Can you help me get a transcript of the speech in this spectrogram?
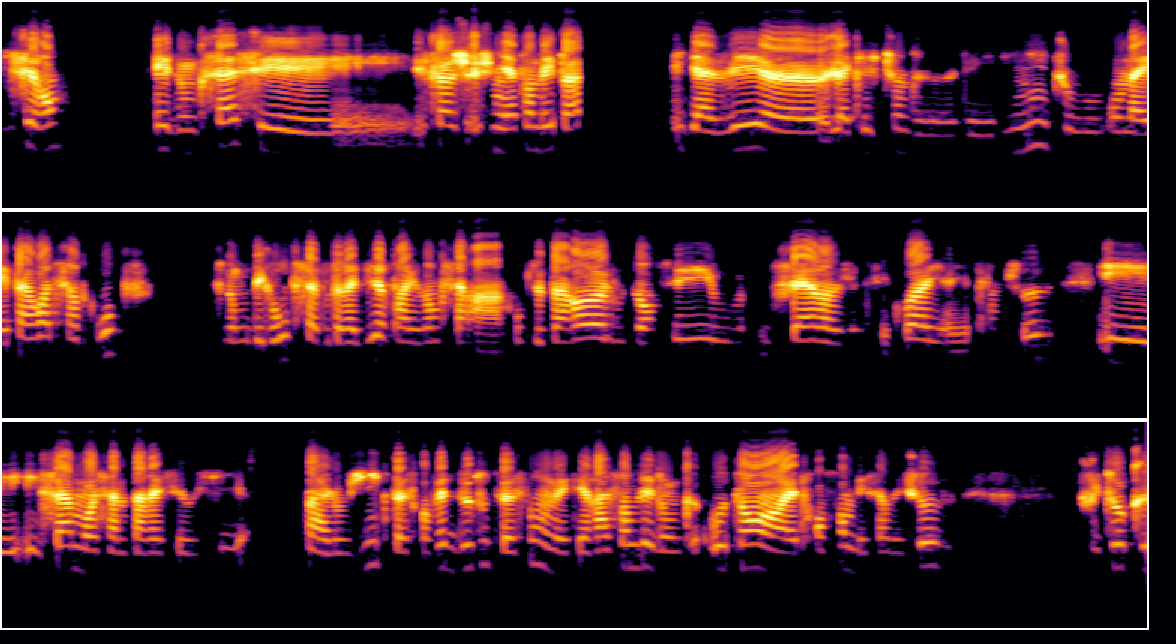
différent. Et donc, ça, c'est. Enfin, je, je m'y attendais pas. Il y avait la question de, des limites où on n'avait pas le droit de faire de groupe donc des groupes, ça voudrait dire par exemple faire un groupe de parole ou danser ou, faire je ne sais quoi, il y, a, plein de choses. Et, et, ça, moi, ça me paraissait aussi pas logique parce qu'en fait, de toute façon, on était rassemblés, donc autant être ensemble et faire des choses plutôt que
